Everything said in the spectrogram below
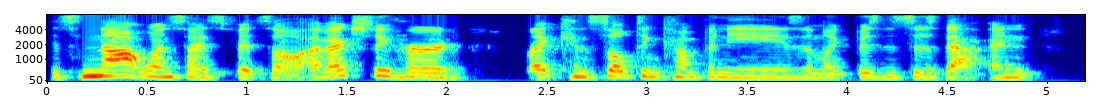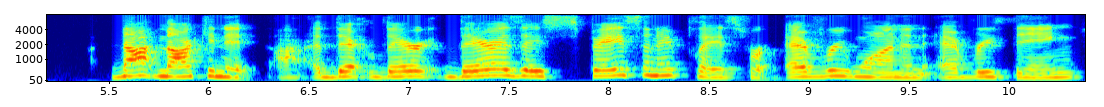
It's not one size fits all. I've actually mm-hmm. heard mm-hmm. like consulting companies and like businesses that and not knocking it. there, there, there is a space and a place for everyone and everything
